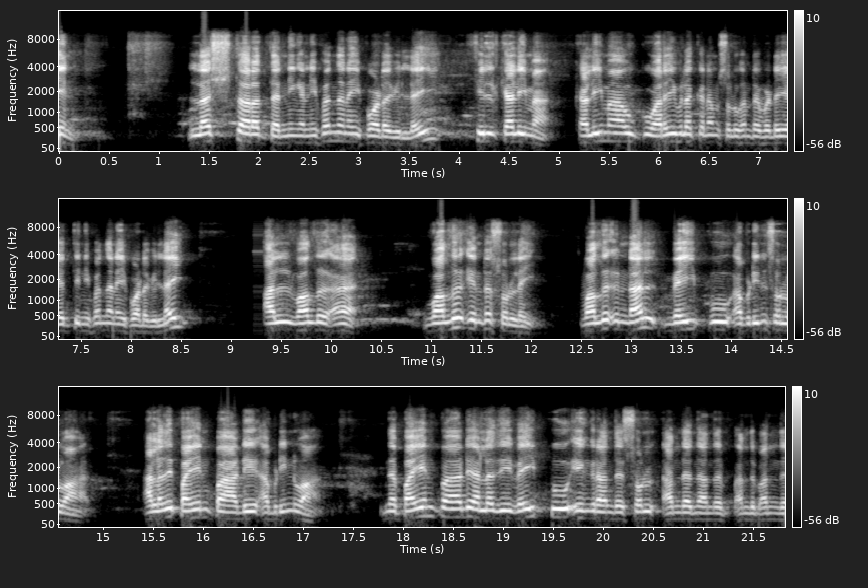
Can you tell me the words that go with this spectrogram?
ஏன்? லஷ்டரத்த நீங்கள் நிபந்தனை போடவில்லை. ஃபில் கலிம கலிமாவுக்கு வரைவிலக்கணம் சொல்கின்ற விடயத்தில் நிபந்தனை போடவில்லை. அல் வது அ வது என்ற சொல்லை. வது என்றால் வெய்ப்பு அப்படின்னு சொல்லுவாங்க. அல்லது பயன்பாடு அப்படின்னுவாங்க. இந்த பயன்பாடு அல்லது வைப்பு என்கிற அந்த சொல் அந்த அந்த அந்த அந்த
